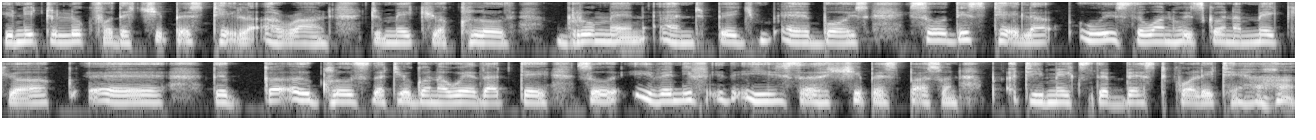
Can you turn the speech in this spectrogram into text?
you need to look for the cheapest tailor around to make your clothes, groommen and page uh, boys. So this tailor, who is the one who is gonna make your uh, the clothes that you're gonna wear that day. So even if he's the cheapest person, but he makes the best quality. Uh-huh.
